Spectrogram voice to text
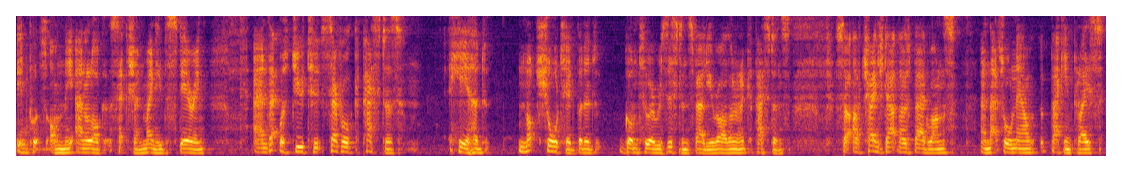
inputs on the analog section, mainly the steering, and that was due to several capacitors here had not shorted but had gone to a resistance value rather than a capacitance. So I've changed out those bad ones and that's all now back in place.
